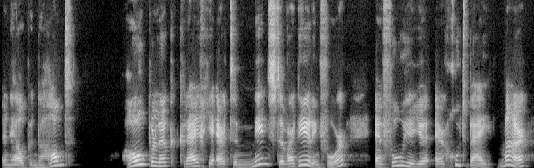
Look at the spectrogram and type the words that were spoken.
een helpende hand. Hopelijk krijg je er tenminste waardering voor en voel je je er goed bij. Maar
